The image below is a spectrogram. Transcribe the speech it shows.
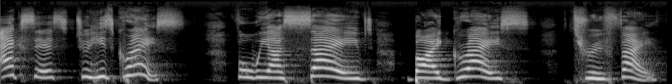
access to his grace. For we are saved by grace through faith.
